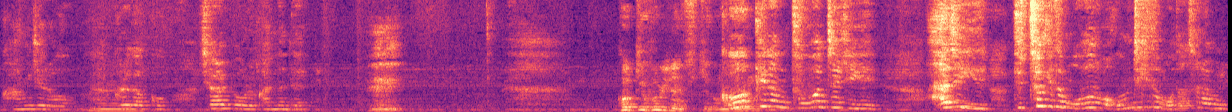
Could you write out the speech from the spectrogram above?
강제로. 음. 그래갖고 재활병원을 갔는데 걷기 훈련 시키고. 뭐 이런- 걷기는 두 번째지. 아직 이 뒤척이도 못하고 움직이도 못한 사람을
